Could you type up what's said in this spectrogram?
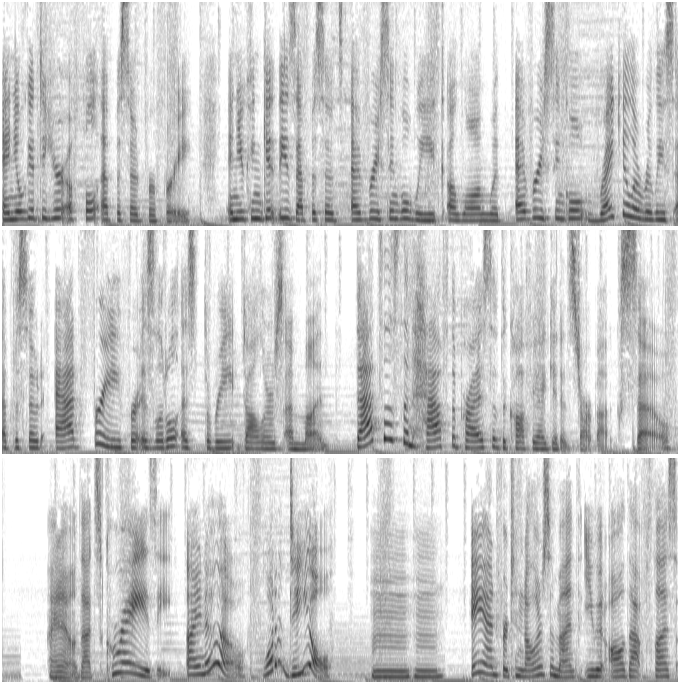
And you'll get to hear a full episode for free. And you can get these episodes every single week, along with every single regular release episode ad free for as little as $3 a month. That's less than half the price of the coffee I get at Starbucks. So I know, that's crazy. I know. What a deal. Mm-hmm. And for $10 a month, you get all that plus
